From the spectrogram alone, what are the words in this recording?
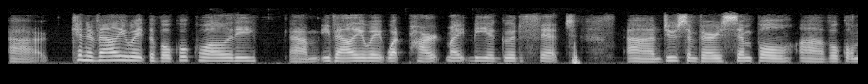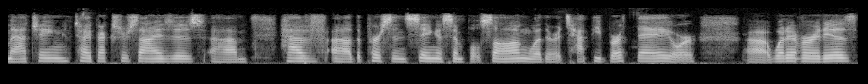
uh, can evaluate the vocal quality, um, evaluate what part might be a good fit, uh, do some very simple uh, vocal matching type exercises, um, have uh, the person sing a simple song, whether it's Happy Birthday or uh, whatever it is.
